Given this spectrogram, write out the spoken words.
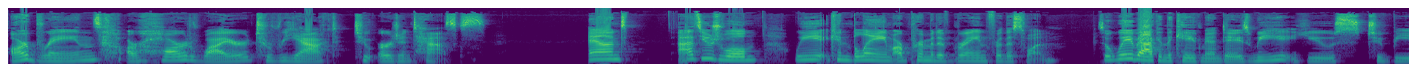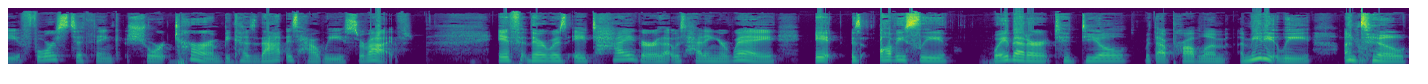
Our brains are hardwired to react to urgent tasks. And as usual, we can blame our primitive brain for this one. So, way back in the caveman days, we used to be forced to think short term because that is how we survived. If there was a tiger that was heading your way, it is obviously way better to deal with that problem immediately until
